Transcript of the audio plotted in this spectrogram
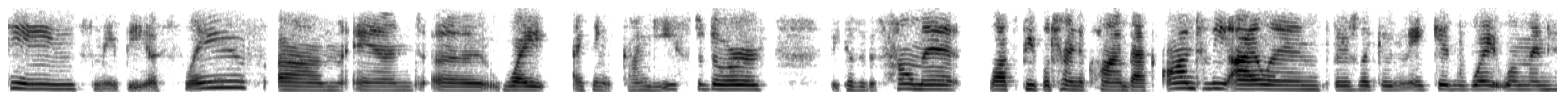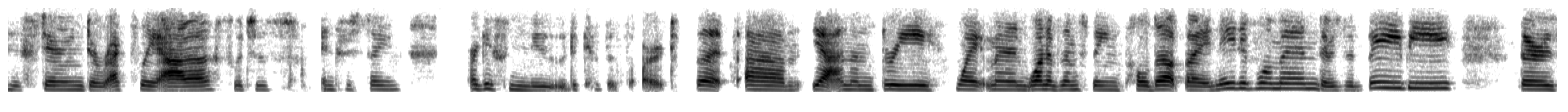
chains maybe a slave um, and a white i think conquistador because of his helmet. Lots of people trying to climb back onto the island. There's like a naked white woman who's staring directly at us, which is interesting. I guess nude because it's art. But um, yeah, and then three white men. One of them's being pulled up by a native woman. There's a baby. There's,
